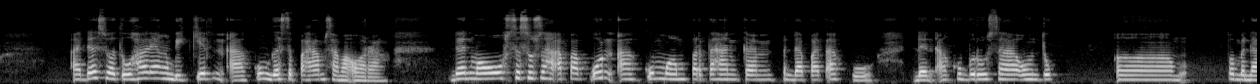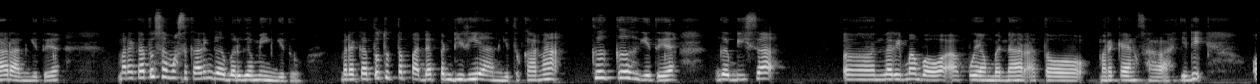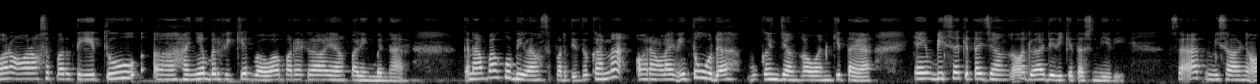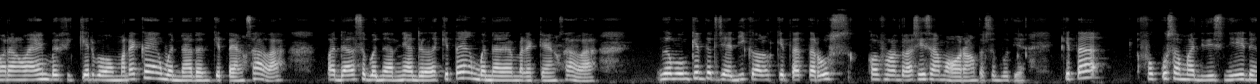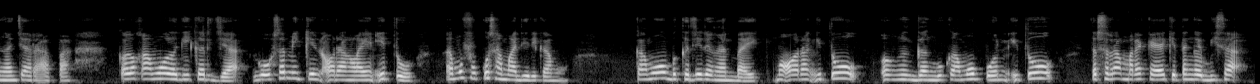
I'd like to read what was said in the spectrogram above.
Ada suatu hal yang bikin aku nggak sepaham sama orang. Dan mau sesusah apa pun aku mempertahankan pendapat aku. Dan aku berusaha untuk um, pembenaran gitu ya. Mereka tuh sama sekali nggak bergeming gitu. Mereka tuh tetap pada pendirian gitu. Karena kekeh gitu ya. Nggak bisa uh, nerima bahwa aku yang benar atau mereka yang salah. Jadi orang-orang seperti itu uh, hanya berpikir bahwa mereka yang paling benar Kenapa aku bilang seperti itu? Karena orang lain itu udah bukan jangkauan kita ya. Yang bisa kita jangkau adalah diri kita sendiri. Saat misalnya orang lain berpikir bahwa mereka yang benar dan kita yang salah, padahal sebenarnya adalah kita yang benar dan mereka yang salah. Nggak mungkin terjadi kalau kita terus konfrontasi sama orang tersebut ya. Kita fokus sama diri sendiri dengan cara apa? Kalau kamu lagi kerja, gak usah mikirin orang lain itu. Kamu fokus sama diri kamu. Kamu bekerja dengan baik. Mau orang itu eh, ngeganggu kamu pun itu terserah mereka ya. Kita nggak bisa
